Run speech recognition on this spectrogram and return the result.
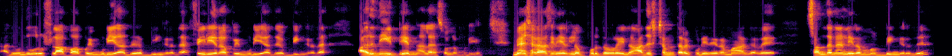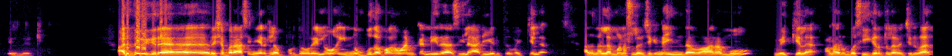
அது வந்து ஒரு ஃப்ளாப்பாக போய் முடியாது அப்படிங்கிறத ஃபெயிலியராக போய் முடியாது அப்படிங்கிறத அறுதியிட்டு என்னால சொல்ல முடியும். மேஷராசி நேர்களை பொறுத்தவரையிலும் அதிர்ஷ்டம் தரக்கூடிய நிறமாகவே சந்தன நிறம் அப்படிங்கிறது இருந்துட்டு அடுத்து இருக்கிற ரிஷபராசி நேர்களை பொறுத்தவரையிலும் இன்னும் புத பகவான் கன்னி ராசியில அடி எடுத்து வைக்கல. அதை நல்ல மனசுல வச்சுக்கோங்க. இந்த வாரமும் வைக்கல. ஆனா ரொம்ப சீக்கிரத்துல வச்சிடுவார்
